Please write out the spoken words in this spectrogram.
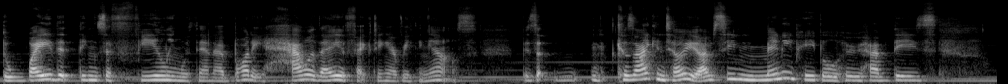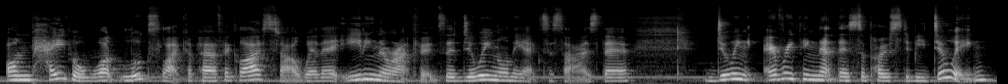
the way that things are feeling within our body, how are they affecting everything else? because I can tell you, I've seen many people who have these on paper what looks like a perfect lifestyle where they're eating the right foods, they're doing all the exercise, they're doing everything that they're supposed to be doing,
